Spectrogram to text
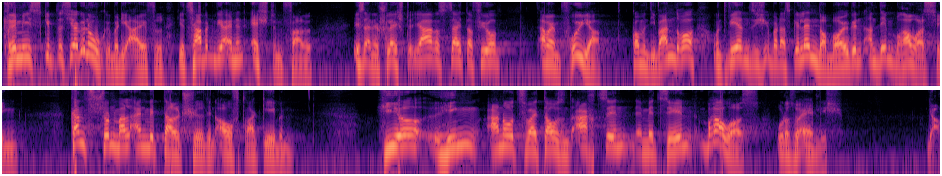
Krimis gibt es ja genug über die Eifel. Jetzt haben wir einen echten Fall. Ist eine schlechte Jahreszeit dafür, aber im Frühjahr kommen die Wanderer und werden sich über das Geländer beugen, an dem Brauers hing. Kannst schon mal ein Metallschild in Auftrag geben. Hier hing anno 2018 der Mäzen Brauers oder so ähnlich. Ja,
